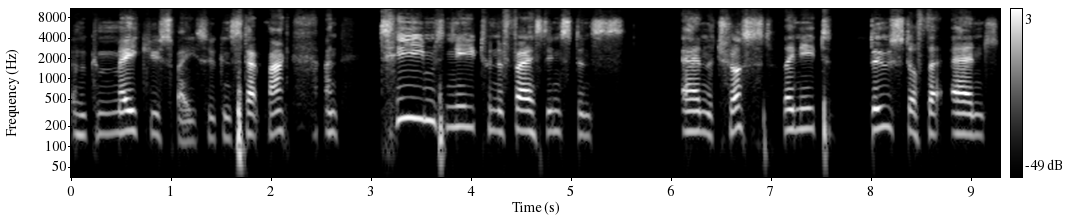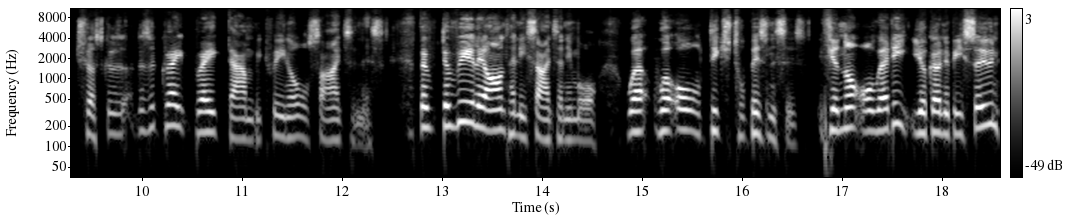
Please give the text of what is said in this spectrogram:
who can make you space who can step back. And teams need to in the first instance earn the trust. They need to do stuff that earns trust because there's a great breakdown between all sides in this. There, there really aren't any sides anymore. We're, we're all digital businesses. If you're not already you're going to be soon.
